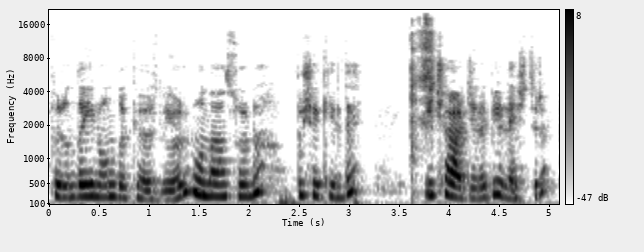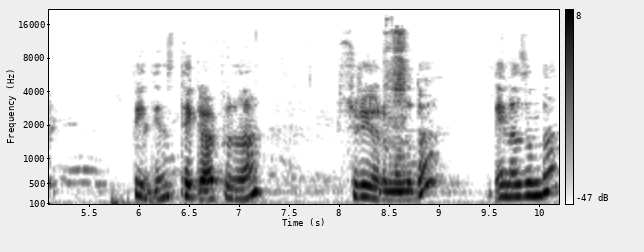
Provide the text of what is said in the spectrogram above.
fırında yine onu da közlüyorum. Ondan sonra bu şekilde iç harcıyla birleştirip bildiğiniz tekrar fırına sürüyorum onu da. En azından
